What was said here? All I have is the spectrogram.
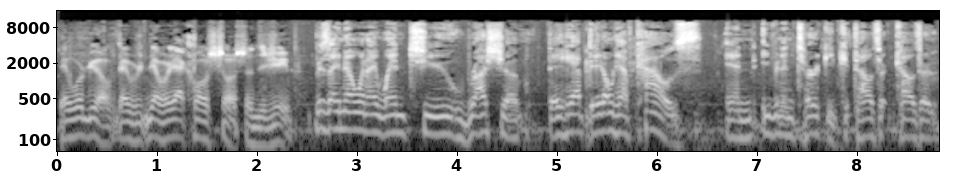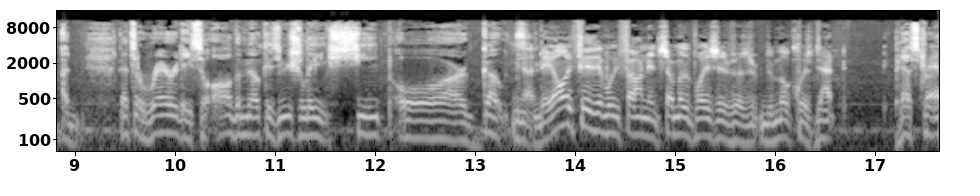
They were, you know, they were they were that close to us in the jeep. Because I know when I went to Russia, they have they don't have cows, and even in Turkey, cows are, cows are a, that's a rarity. So all the milk is usually sheep or goats. No, the only thing that we found in some of the places was the milk was not Pasteurized.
